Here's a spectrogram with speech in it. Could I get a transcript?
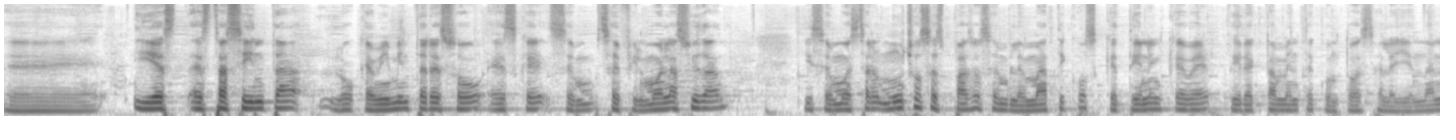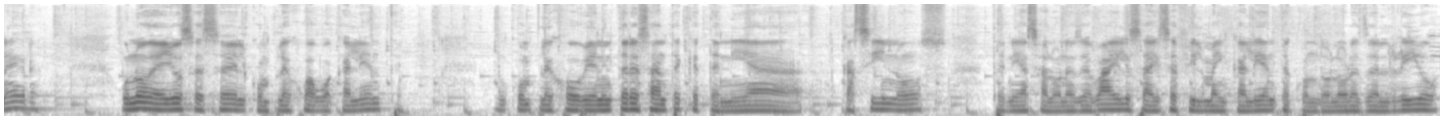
Eh, y esta cinta, lo que a mí me interesó es que se, se filmó en la ciudad y se muestran muchos espacios emblemáticos que tienen que ver directamente con toda esta leyenda negra. Uno de ellos es el complejo Agua Caliente, un complejo bien interesante que tenía casinos, tenía salones de bailes, ahí se filma en caliente con Dolores del Río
